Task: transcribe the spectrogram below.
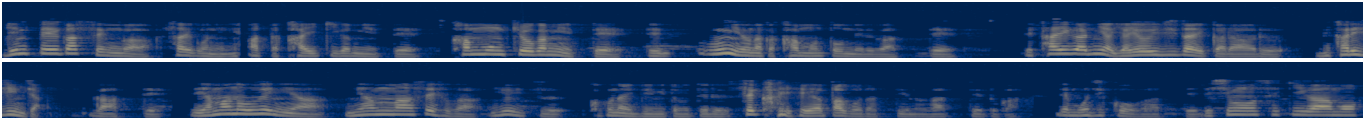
源平合戦が最後にあった海域が見えて、関門橋が見えて、で、海の中関門トンネルがあって、で、対岸には弥生時代からあるメカリ神社があって、で山の上にはミャンマー政府が唯一国内で認めてる世界平和パゴダっていうのがあってとか、で、門司港があって、で、下関側も、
